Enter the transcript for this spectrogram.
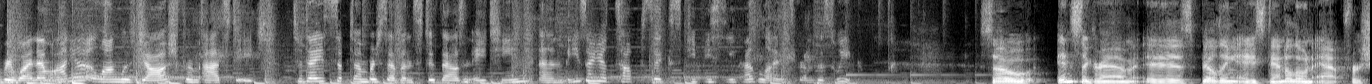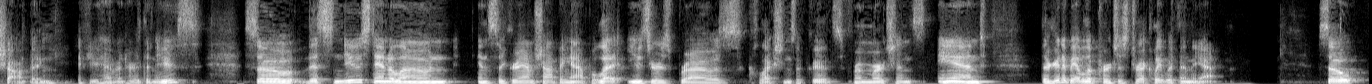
everyone, I'm Anya along with Josh from AdStage. Today is September 7th, 2018, and these are your top six PPC headlines from this week. So, Instagram is building a standalone app for shopping, if you haven't heard the news. So, this new standalone Instagram shopping app will let users browse collections of goods from merchants, and they're going to be able to purchase directly within the app. So,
